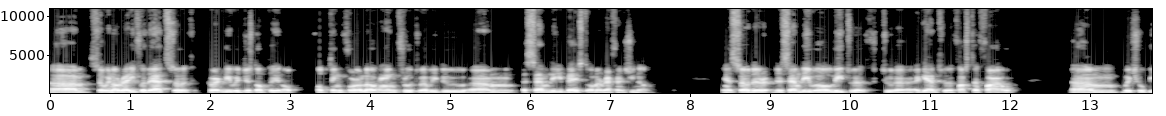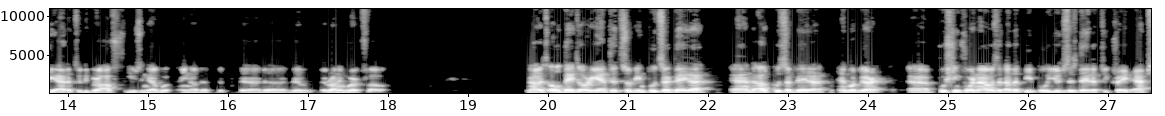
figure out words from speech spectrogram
Um, so we're not ready for that. So currently, we're just opting, op, opting for a low-hanging fruit where we do um, assembly based on a reference genome. Yeah, so the, the assembly will lead to a, to a, again to a FASTA file, um, which will be added to the graph using a, you know the the, the, the, the running workflow. Now it's all data oriented, so the inputs are data and the outputs are data. And what we are uh, pushing for now is that other people use this data to create apps.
